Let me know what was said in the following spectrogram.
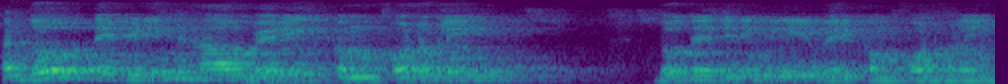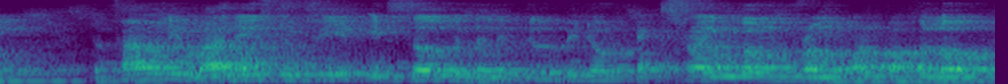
And though they didn't have very comfortably, though they didn't live very comfortably, the family managed to feed itself with a little bit of extra income from one buffalo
